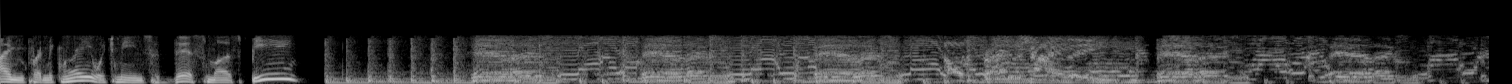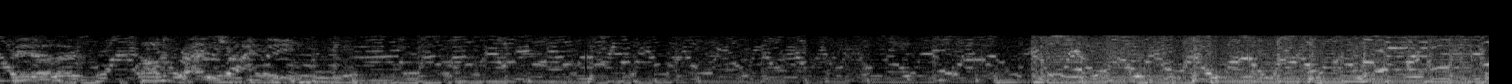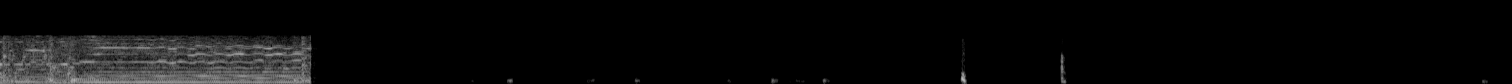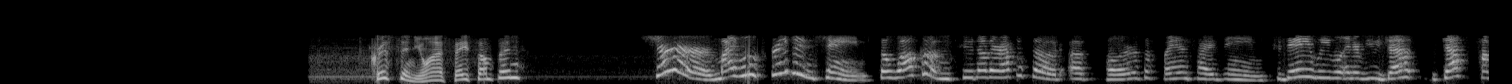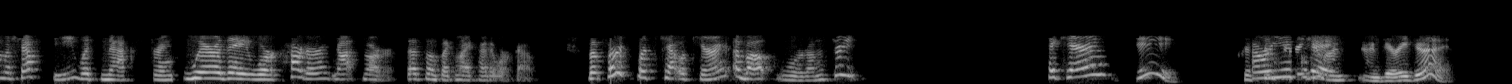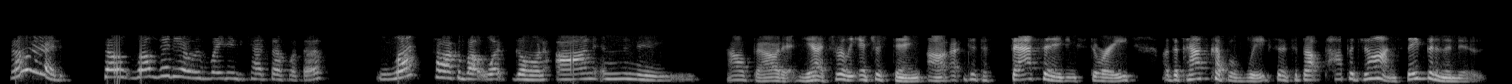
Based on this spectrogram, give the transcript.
I'm Fred McMurray, which means this must be... Kristen, you want to say something? Sure. My little screen didn't change. So welcome to another episode of Pillars of Franchising. Today we will interview Jeff, Jeff Tomaszewski with Max Strength, where they work harder, not smarter. That sounds like my kind of workout. But first, let's chat with Karen about Word on the Street. Hey, Karen. Hey. Kristen, how are you today? I'm, I'm very good. Good. So, well, video is waiting to catch up with us let's talk about what's going on in the news. How about it? Yeah, it's really interesting. Uh, just a fascinating story of the past couple of weeks, and it's about Papa John's. They've been in the news.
